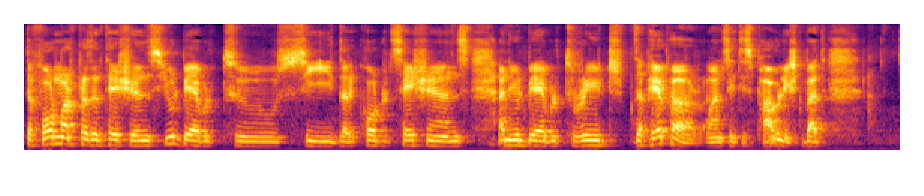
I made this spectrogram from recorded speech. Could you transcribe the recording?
the formal presentations, you'll be able to see the recorded sessions and you'll be able to read the paper once it is published, but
